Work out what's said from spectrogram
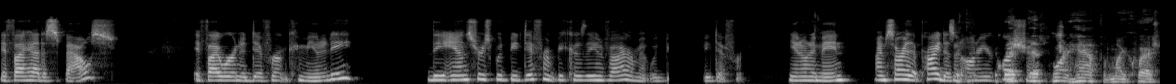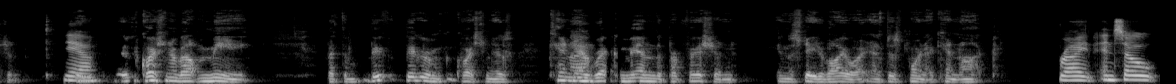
if I had a spouse, if I were in a different community, the answers would be different because the environment would be different. You know what I mean? I'm sorry that probably doesn't honor your question. That's one half of my question. Yeah. There's a question about me, but the big, bigger question is, can I recommend the profession in the state of Iowa? And at this point, I cannot. Right. And so,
